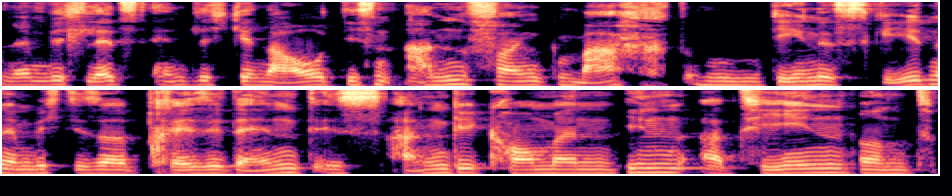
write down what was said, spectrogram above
nämlich letztendlich genau diesen Anfang macht, um den es geht. Nämlich dieser Präsident ist angekommen in Athen und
